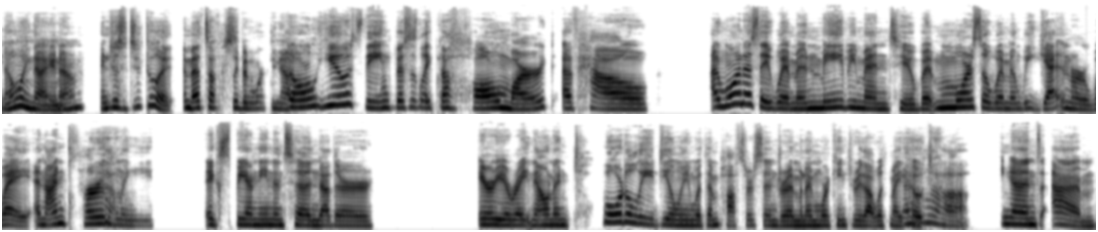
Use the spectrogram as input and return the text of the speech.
knowing that, you know, and just do it? And that's obviously been working out. Don't you think this is like the hallmark of how I want to say women, maybe men too, but more so women, we get in our way. And I'm currently yeah. expanding into another area right now. And I'm totally dealing with imposter syndrome. And I'm working through that with my coach. And um,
